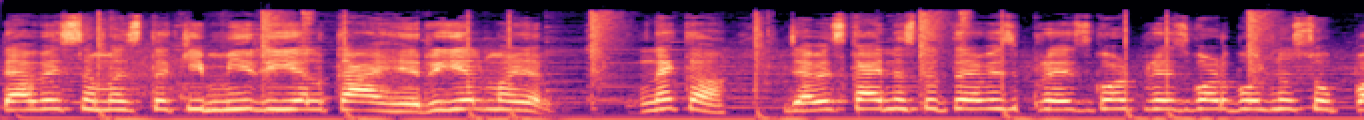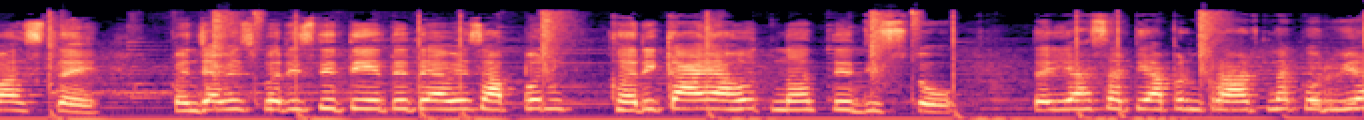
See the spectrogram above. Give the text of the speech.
त्यावेळेस समजतं की मी रिअल काय आहे. रिअल नाही का? ज्यावेळेस काय नसतं त्यावेळेस प्रेस गॉड प्रेस गॉड बोलणं सोपं असतंय. पण ज्यावेळेस परिस्थिती येते त्यावेळेस आपण खरी काय आहोत ना ते दिसतो. तर यासाठी आपण प्रार्थना करूया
